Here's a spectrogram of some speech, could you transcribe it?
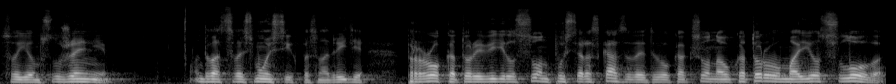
в своем служении. 28 стих, посмотрите, пророк, который видел сон, пусть рассказывает его как сон, а у которого мое слово.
